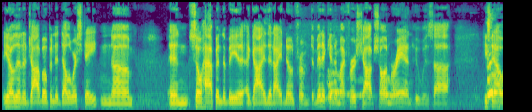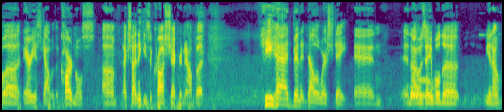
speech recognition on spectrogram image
you know, that a job opened at Delaware State, and um, and so happened to be a, a, guy that I had known from Dominican in my first job, Sean Moran, who was. Uh, he's now uh, area scout with the Cardinals. Um, actually, I think he's a cross checker now, but he had been at Delaware State, and and I was able to, you know,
